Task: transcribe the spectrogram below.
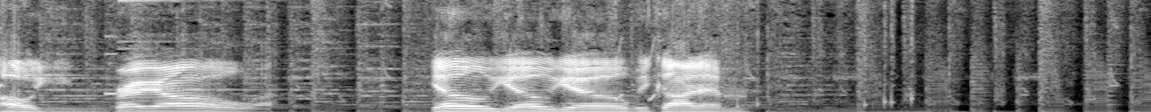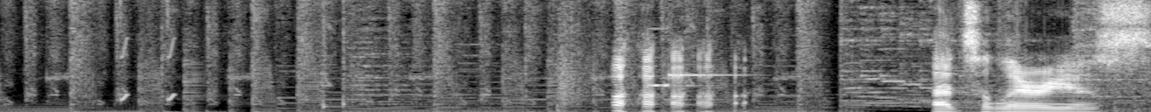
Oh, yo. Yo, yo, yo, we got him. That's hilarious.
